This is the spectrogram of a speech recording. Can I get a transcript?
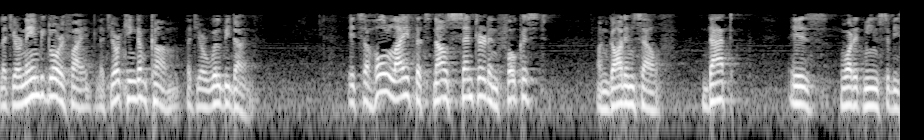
Let your name be glorified. Let your kingdom come. Let your will be done. It's a whole life that's now centered and focused on God Himself. That is what it means to be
